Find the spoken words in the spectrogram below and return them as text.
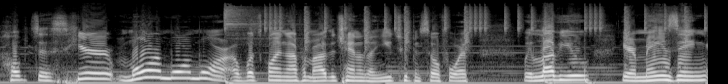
Hope to hear more and more and more of what's going on from our other channels on YouTube and so forth. We love you. You're amazing.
